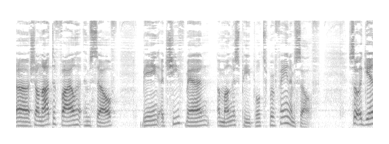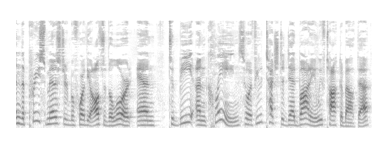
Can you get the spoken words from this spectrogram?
uh, shall not defile himself, being a chief man among his people, to profane himself. So again, the priest ministered before the altar of the Lord, and to be unclean. So if you touched a dead body, and we've talked about that,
